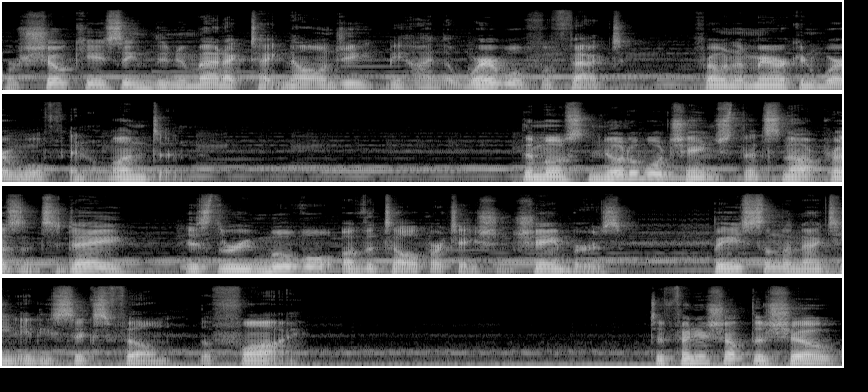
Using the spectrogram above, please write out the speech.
or showcasing the pneumatic technology behind the werewolf effect from an American werewolf in London. The most notable change that's not present today is the removal of the teleportation chambers, based on the 1986 film The Fly. To finish up the show,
